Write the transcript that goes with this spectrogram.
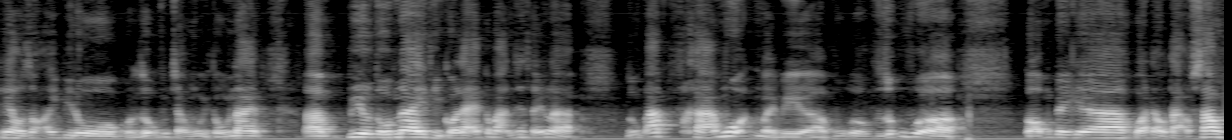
theo dõi video của Dũng trong buổi tối hôm nay. Uh, video tối hôm nay thì có lẽ các bạn sẽ thấy là Dũng up khá muộn bởi vì uh, Dũng vừa có một cái khóa đào tạo xong.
